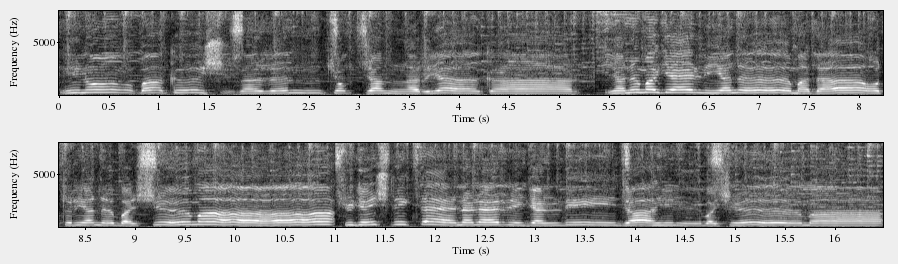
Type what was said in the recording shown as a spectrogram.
İn o bakışların çok canlar yakar. Yanıma gel yanıma da otur yanı başıma. Şu gençlikte neler geldi cahil başıma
